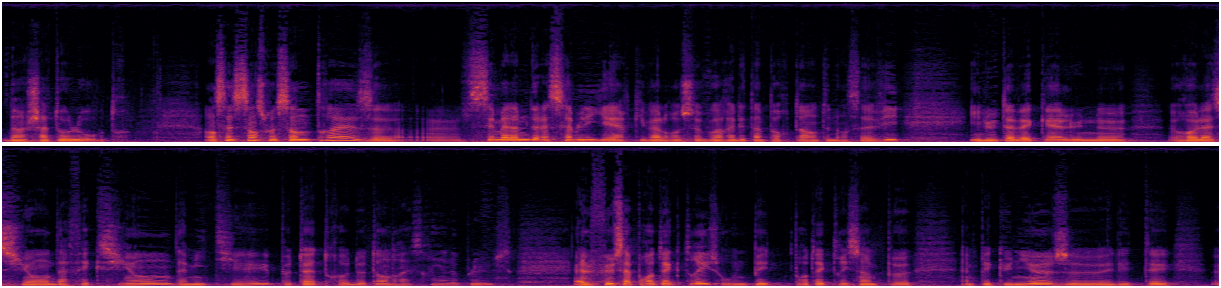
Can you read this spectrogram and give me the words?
d'un château l'autre. En 1673, euh, c'est Madame de la Sablière qui va le recevoir. Elle est importante dans sa vie. Il eut avec elle une relation d'affection, d'amitié, peut-être de tendresse, rien de plus. Elle fut sa protectrice, ou une protectrice un peu impécunieuse. Elle était euh,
